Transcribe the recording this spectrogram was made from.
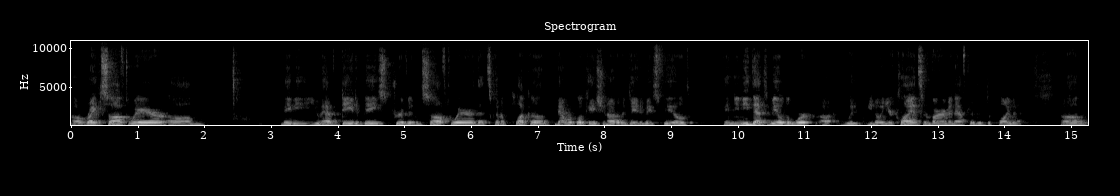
uh, write software, um, Maybe you have database driven software that's going to pluck a network location out of a database field and you need that to be able to work uh, with, you know, in your client's environment after the deployment. Um,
